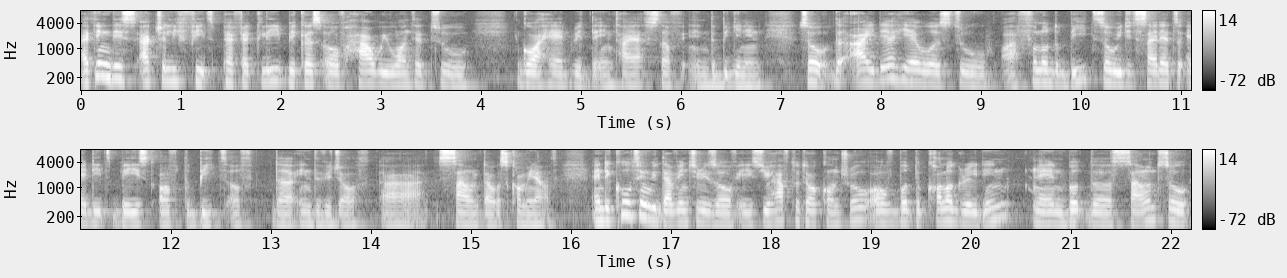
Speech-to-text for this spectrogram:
I think this actually fits perfectly because of how we wanted to go ahead with the entire stuff in the beginning. So the idea here was to uh, follow the beat. So we decided to edit based off the beat of the individual uh, sound that was coming out. And the cool thing with DaVinci Resolve is you have total control of both the color grading and both the sound. So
